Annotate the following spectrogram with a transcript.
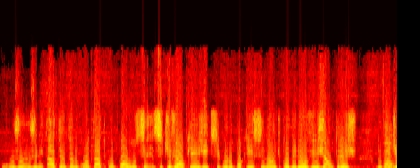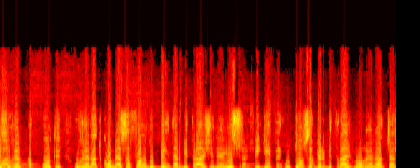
o Juninho estava tentando contato com o Paulo. Se, se tiver ok, a gente segura um pouquinho, senão a gente poderia ouvir já um trecho do que disse lá. o Renato ontem. O Renato começa falando bem da arbitragem, né? Isso. Arbitragem. Ninguém perguntou sobre a arbitragem, mas o Renato já,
